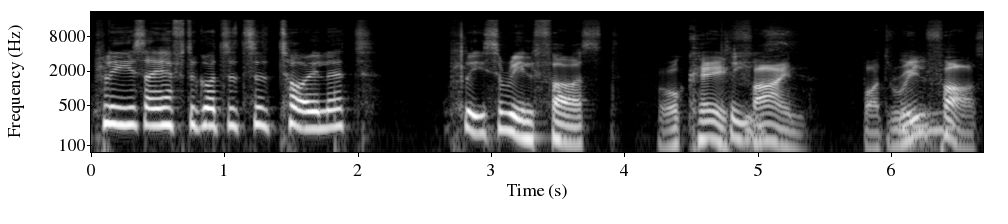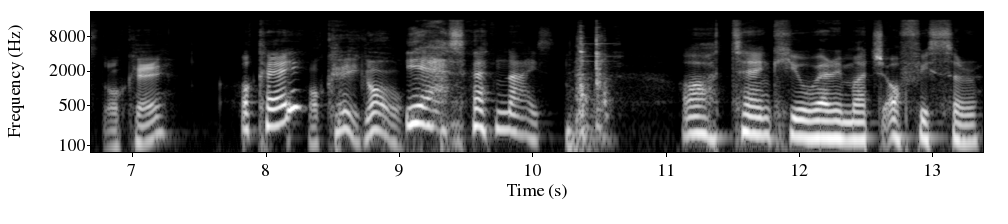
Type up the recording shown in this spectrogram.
please, I have to go to the toilet. Please, real fast. Okay, Please. fine. But real Mm. fast, okay? Okay? Okay, go. Yes, nice. Oh, thank you very much, officer.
